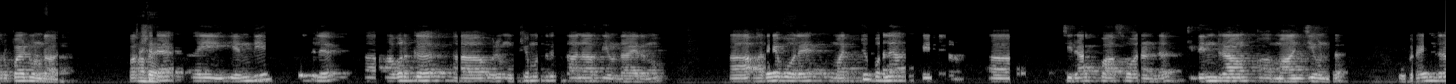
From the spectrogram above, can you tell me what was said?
ഉറപ്പായിട്ടും ഉണ്ടാകും. പക്ഷേ ഈ എൻ ഡി എ അവർക്ക് ഒരു മുഖ്യമന്ത്രി സ്ഥാനാർത്ഥി ഉണ്ടായിരുന്നു. അതേപോലെ മറ്റു പല ചിരാഗ് പാസ്വാൻ ഉണ്ട് ജിതിൻ ആ, മാഞ്ചി ഉണ്ട് ഉപേന്ദ്ര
